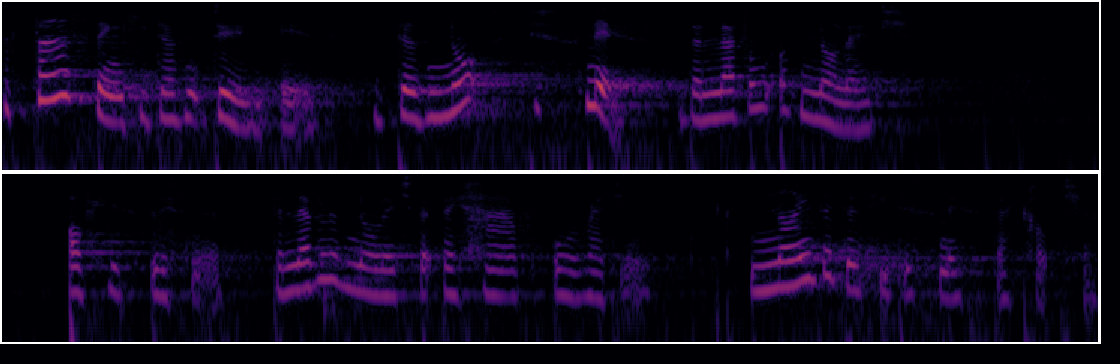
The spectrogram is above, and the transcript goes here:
the first thing he doesn't do is he does not dismiss the level of knowledge of his listeners, the level of knowledge that they have already. Neither does he dismiss their culture.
